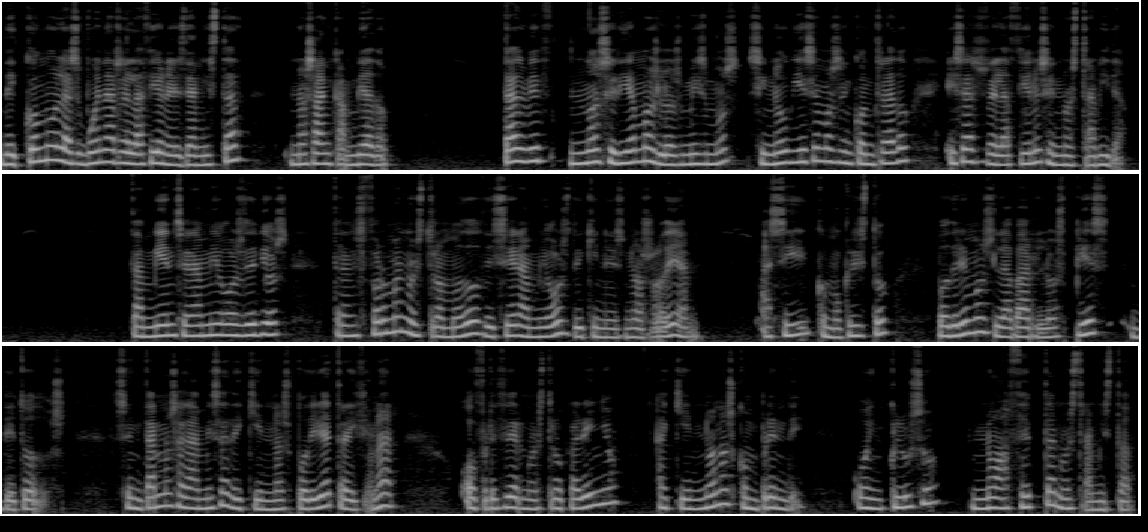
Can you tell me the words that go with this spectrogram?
de cómo las buenas relaciones de amistad nos han cambiado. Tal vez no seríamos los mismos si no hubiésemos encontrado esas relaciones en nuestra vida. También ser amigos de Dios transforma nuestro modo de ser amigos de quienes nos rodean. Así como Cristo, podremos lavar los pies de todos, sentarnos a la mesa de quien nos podría traicionar, ofrecer nuestro cariño a quien no nos comprende o incluso no acepta nuestra amistad.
